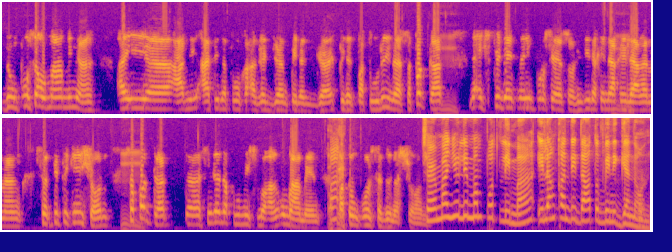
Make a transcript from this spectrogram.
doon po sa umami na, ay uh, ani, atin na po kaagad dyan pinag, pinagpatuloy na sapagkat Mm. na-expedite na yung proseso, hindi na kinakailangan ng certification sapagkat ah, sila na po mismo ang umamin Okay. patungkol sa donasyon. Chairman, yung 55, ilang kandidato binigyan nun?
